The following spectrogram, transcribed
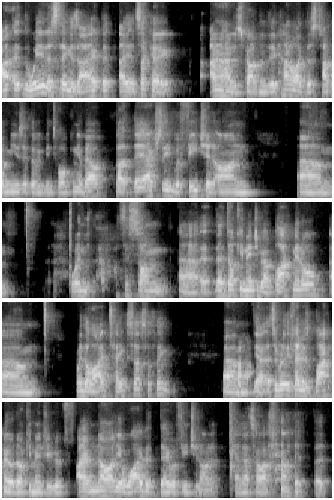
I, the weirdest thing is I, I it's like a I don't know how to describe them. They're kind of like this type of music that we've been talking about, but they actually were featured on um, when what's the song? Uh, that documentary about black metal. Um, when the light takes us, I think. Um, Uh-huh. Yeah, it's a really famous black metal documentary. But I have no idea why, but they were featured on it, and that's how I found it. But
